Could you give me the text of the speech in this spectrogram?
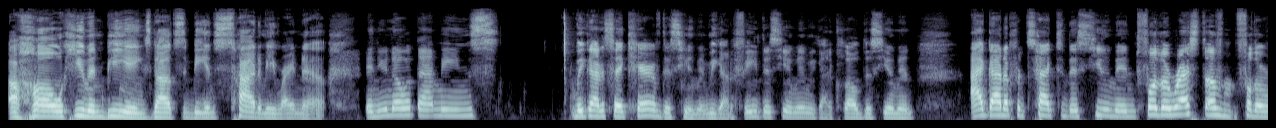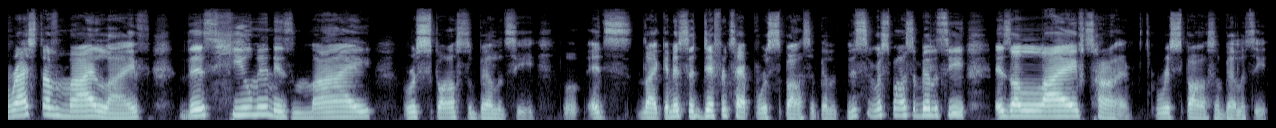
a whole human being's about to be inside of me right now. And you know what that means? We got to take care of this human. We got to feed this human. We got to clothe this human. I got to protect this human for the rest of for the rest of my life. This human is my responsibility. It's like and it's a different type of responsibility. This responsibility is a lifetime responsibility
